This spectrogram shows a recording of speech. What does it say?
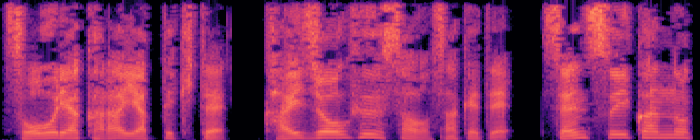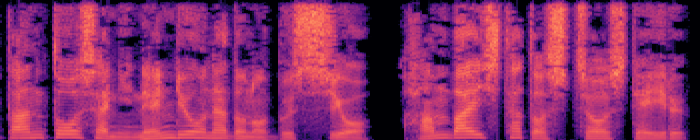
ソーリャからやってきて、海上封鎖を避けて、潜水艦の担当者に燃料などの物資を販売したと主張している。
